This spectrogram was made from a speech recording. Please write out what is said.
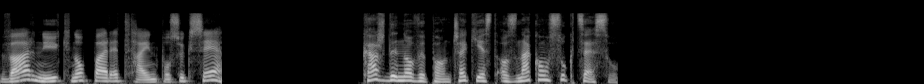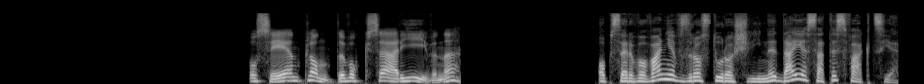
Hver ny knopp er et tegn på suksess. Każdy nowy pączek jest oznaką sukcesu. Å se en plante vokse er givende. Obserwowanie wzrostu rośliny daje satysfakcję.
